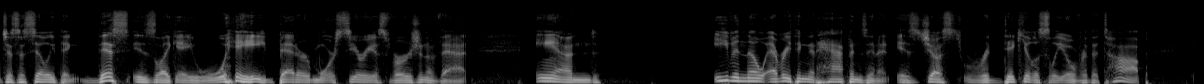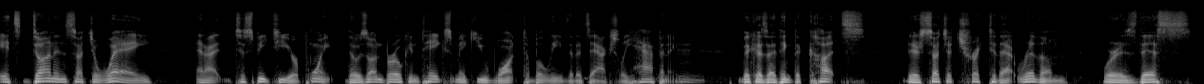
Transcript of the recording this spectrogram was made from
just a silly thing. This is like a way better, more serious version of that. And even though everything that happens in it is just ridiculously over the top, it's done in such a way. And I, to speak to your point, those unbroken takes make you want to believe that it's actually happening, hmm. because I think the cuts there's such a trick to that rhythm, whereas this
